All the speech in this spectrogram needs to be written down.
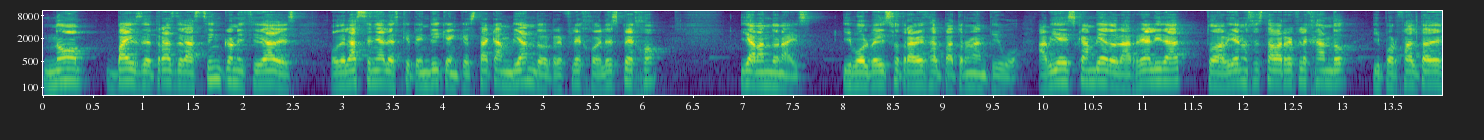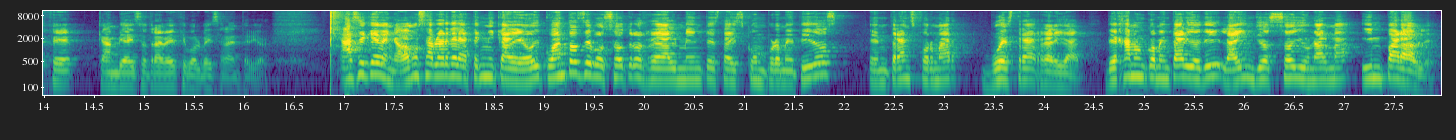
no vais detrás de las sincronicidades o de las señales que te indiquen que está cambiando el reflejo del espejo y abandonáis y volvéis otra vez al patrón antiguo. Habíais cambiado la realidad, todavía no se estaba reflejando y por falta de fe cambiáis otra vez y volvéis a la anterior. Así que venga, vamos a hablar de la técnica de hoy. ¿Cuántos de vosotros realmente estáis comprometidos en transformar vuestra realidad? Déjame un comentario, di, Lain, yo soy un alma imparable.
